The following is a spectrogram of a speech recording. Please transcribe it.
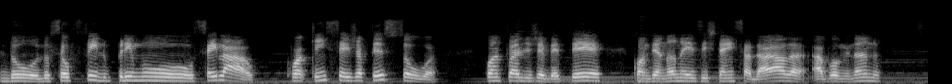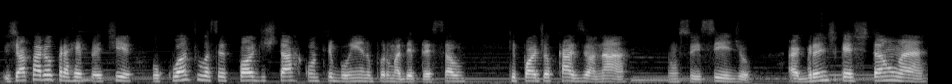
do, do seu filho, primo, sei lá, quem seja a pessoa, quanto LGBT, condenando a existência dela, abominando, já parou para refletir o quanto você pode estar contribuindo por uma depressão que pode ocasionar um suicídio? A grande questão é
